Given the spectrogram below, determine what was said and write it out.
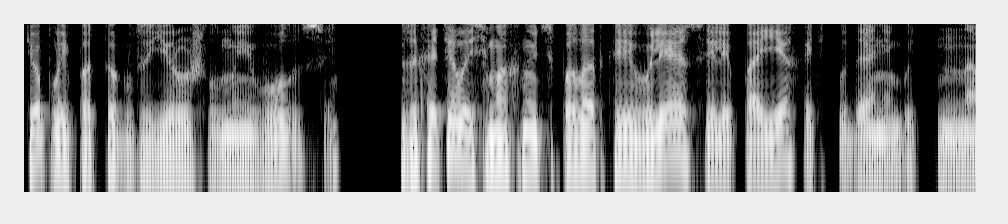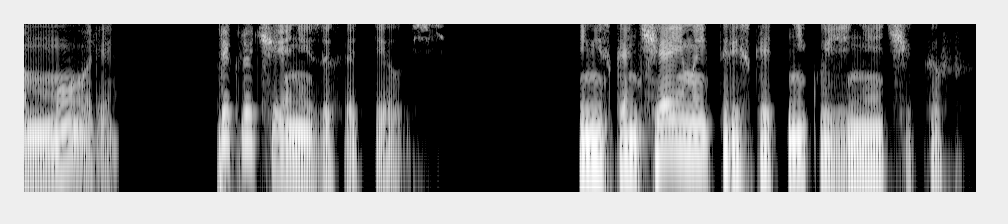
Теплый поток взъерошил мои волосы. Захотелось махнуть с палаткой в лес или поехать куда-нибудь на море. Приключений захотелось и нескончаемой трескотни кузнечиков.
